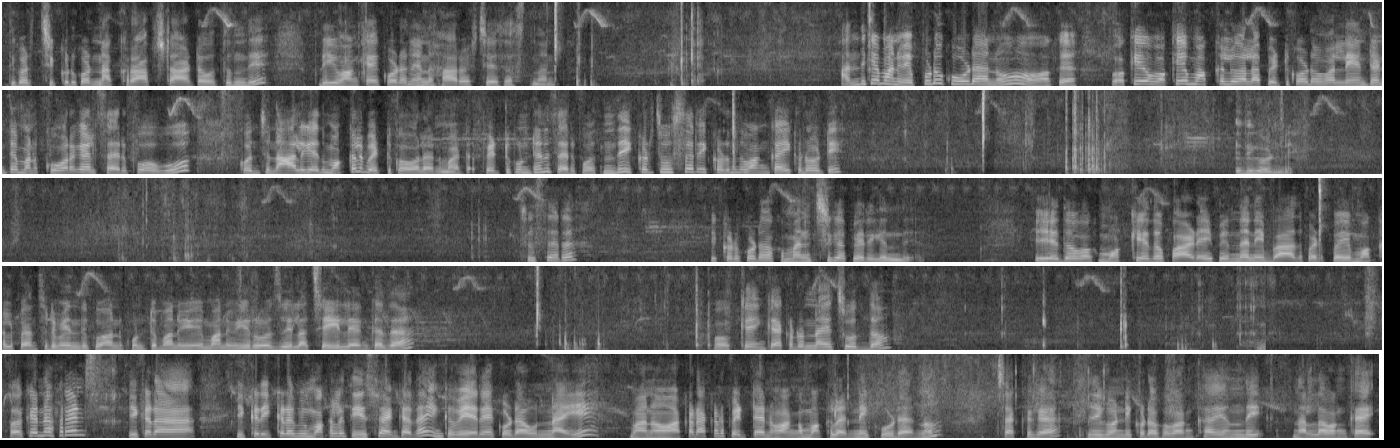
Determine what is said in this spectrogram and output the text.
ఇది కూడా చిక్కుడు కూడా నాకు క్రాప్ స్టార్ట్ అవుతుంది. ఇప్పుడు ఈ వంకాయ కూడా నేను హార్వెస్ట్ చేసేస్తున్నాను. అందుకే మనం ఎప్పుడు కూడాను ఒకే ఒకే మొక్కలు అలా పెట్టుకోవడం వల్ల ఏంటంటే మన కూరగాయలు సరిపోవు. కొంచెం నాలుగైదు మొక్కలు పెట్టుకోవాలన్నమాట. పెట్టుకుంటేనే సరిపోతుంది. ఇక్కడ చూస్తారు ఇక్కడ ఉంది వంకాయ ఇక్కడ ఒకటి. ఇదిగోండి. చూసారా? ఇక్కడ కూడా ఒక మంచిగా పెరిగింది. ఏదో ఒక మొక్క ఏదో పాడైపోయిందని బాధపడిపోయి మొక్కలు పెంచడం ఎందుకు అనుకుంటే మనం మనం ఈరోజు ఇలా చేయలేం కదా? ఓకే ఇంకెక్కడున్నాయో చూద్దాం. ఓకేనా ఫ్రెండ్స్? ఇక్కడ ఇక్కడ ఇక్కడ మీ మొక్కలు తీసాం కదా ఇంకా వేరే కూడా ఉన్నాయి. మనం అక్కడక్కడ పెట్టాను వంగ మొక్కలన్నీ కూడాను. చక్కగా. ఇదిగోండి ఇక్కడ ఒక వంకాయ ఉంది. నల్ల వంకాయ.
